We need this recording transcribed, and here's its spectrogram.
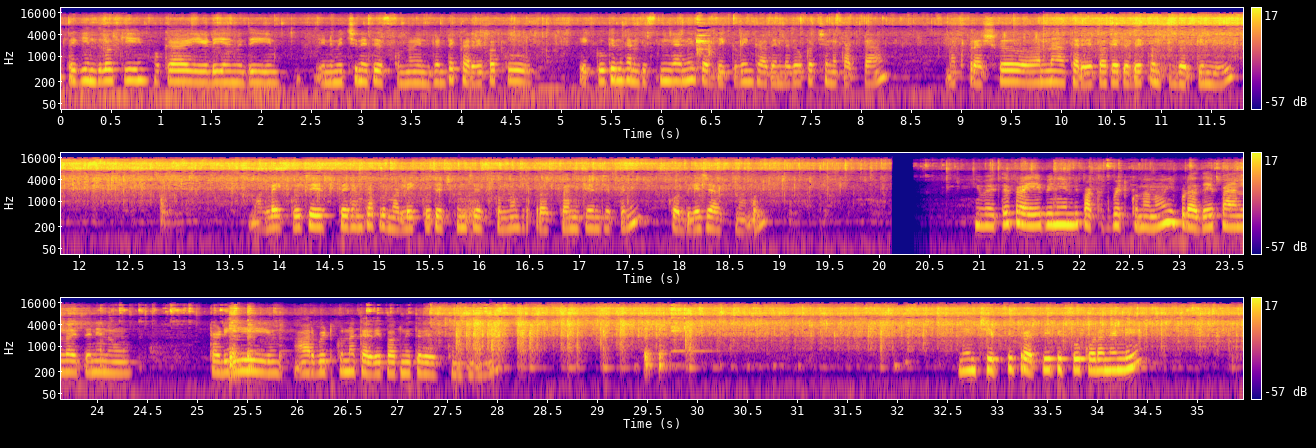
అలాగే ఇందులోకి ఒక ఏడు ఎనిమిది ఎండుమిర్చిని అయితే వేసుకున్నాను ఎందుకంటే కరివేపాకు ఎక్కువ కింద కనిపిస్తుంది కానీ పెద్ద ఎక్కువేం కాదండి. అది ఒక చిన్న కట్ట. నాకు ఫ్రెష్గా ఉన్న కరివేపాకు అయితే కొంచెం దొరికింది. మళ్ళీ ఎక్కువ చేస్తే కనుక అప్పుడు మళ్ళీ ఎక్కువ తెచ్చుకొని చేసుకున్నాం ఇప్పుడు ప్రస్తుతానికి అని చెప్పని కొద్దిగా చేస్తున్నాను. ఇవైతే ఫ్రై అయిపోయినాయండి పక్కకు పెట్టుకున్నాను. ఇప్పుడు అదే ప్యాన్లో అయితే నేను కడిగి ఆరబెట్టుకున్న కరివేపాకుని అయితే వేసుకుంటున్నాను. నేను చెప్పి ప్రతి టిప్పు కూడానండి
